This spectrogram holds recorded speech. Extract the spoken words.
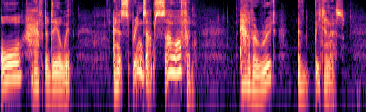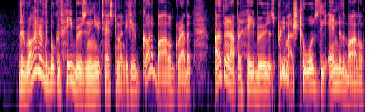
all have to deal with. And it springs up so often out of a root of bitterness. The writer of the book of Hebrews in the New Testament, if you've got a Bible, grab it, open it up at Hebrews. It's pretty much towards the end of the Bible.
